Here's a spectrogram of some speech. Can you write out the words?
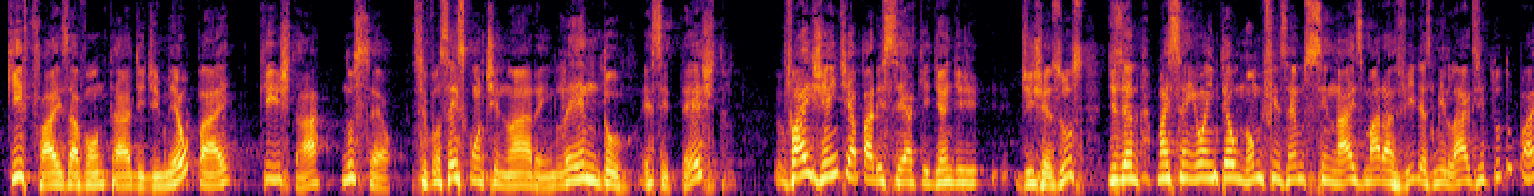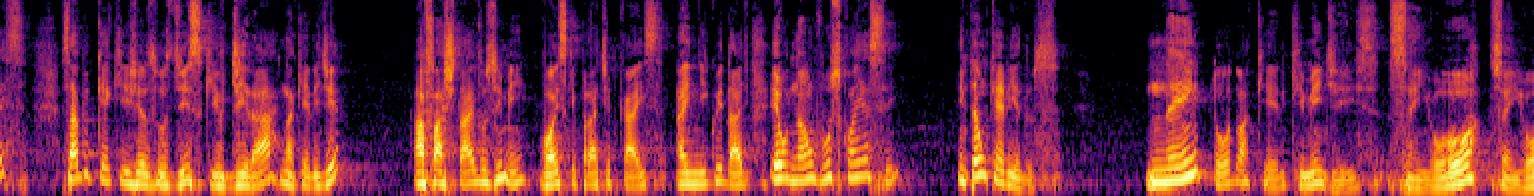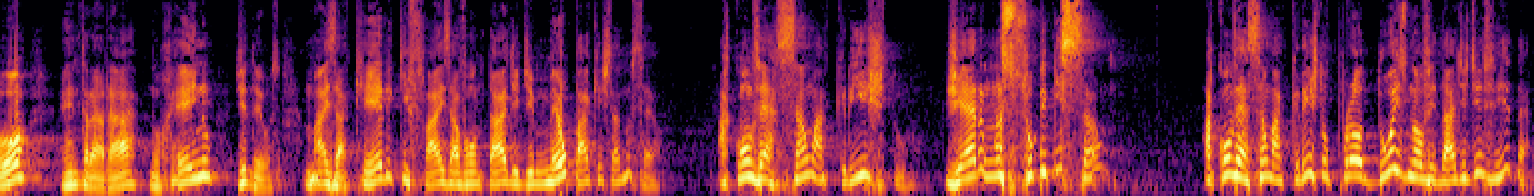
que faz a vontade de meu Pai que está no céu. Se vocês continuarem lendo esse texto, vai gente aparecer aqui diante de, de Jesus, dizendo: Mas Senhor, em teu nome fizemos sinais, maravilhas, milagres e tudo mais. Sabe o que, que Jesus disse que dirá naquele dia? Afastai-vos de mim, vós que praticais a iniquidade. Eu não vos conheci. Então, queridos, nem todo aquele que me diz Senhor, Senhor, entrará no reino de Deus, mas aquele que faz a vontade de meu Pai que está no céu. A conversão a Cristo gera uma submissão. A conversão a Cristo produz novidade de vida.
